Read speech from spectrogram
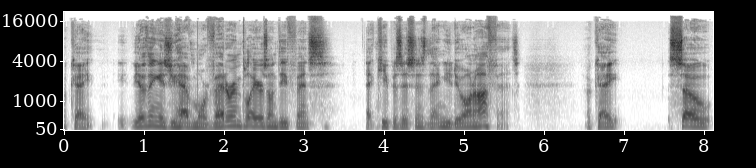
Okay. The other thing is you have more veteran players on defense at key positions than you do on offense. Okay. So,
